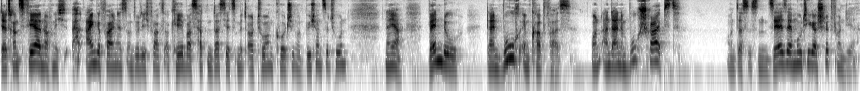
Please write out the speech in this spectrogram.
der Transfer noch nicht eingefallen ist und du dich fragst, okay, was hat denn das jetzt mit Autoren, Coaching und Büchern zu tun? Naja, wenn du dein Buch im Kopf hast und an deinem Buch schreibst, und das ist ein sehr, sehr mutiger Schritt von dir,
